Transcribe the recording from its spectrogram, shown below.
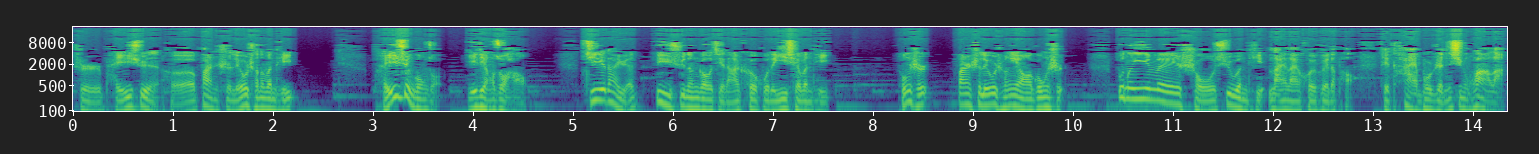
是培训和办事流程的问题。培训工作一定要做好，接待员必须能够解答客户的一切问题，同时办事流程也要公示，不能因为手续问题来来回回的跑，这太不人性化了。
